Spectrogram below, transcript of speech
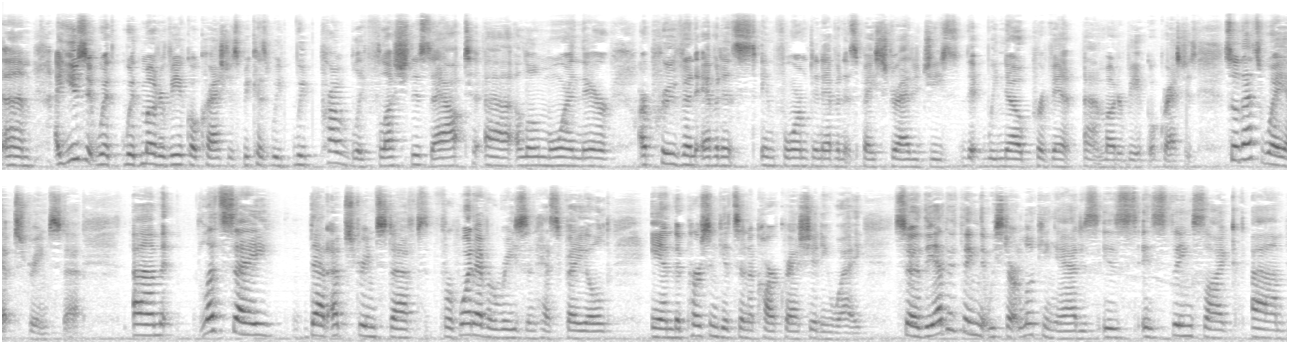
Um, I use it with, with motor vehicle crashes because we, we probably flush this out uh, a little more, and there are proven evidence informed and evidence based strategies that we know prevent uh, motor vehicle crashes. So that's way upstream stuff. Um, let's say that upstream stuff, for whatever reason, has failed, and the person gets in a car crash anyway. So the other thing that we start looking at is is is things like um,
